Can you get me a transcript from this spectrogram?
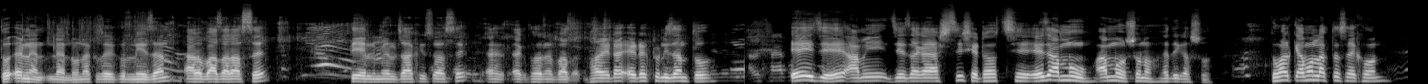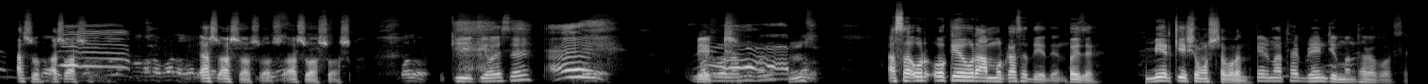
তো এ নেন নেন ওনাকে এগুলো নিয়ে যান আরও বাজার আছে তেল মেল যা কিছু আছে এক ধরনের বাজার। ভাই এটা এটা একটু নিয়ে যান তো। এই যে আমি যে জায়গায় আসছি সেটা হচ্ছে এই যে আম্মু আম্মু শোনো এদিকে আসো। তোমার কেমন লাগতেছে এখন? আসো আসো আসো। আসো আসো আসো আসো আসো আসো আসো। কি কি হয়েছে? পেট। আচ্ছা ওর ওকে ওর আম্মুর কাছে দিয়ে দেন। হয়ে যায় মেয়ের কি সমস্যা বলেন? এর মাথায় ব্রেন টিউমার ধরা পড়ছে।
